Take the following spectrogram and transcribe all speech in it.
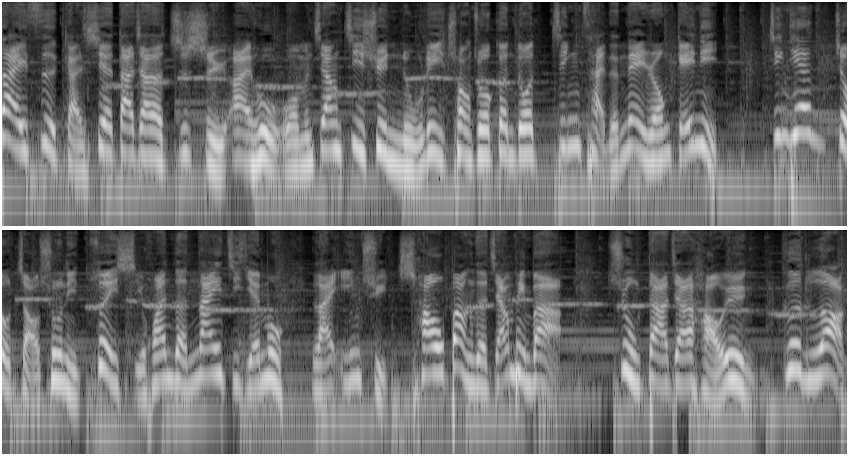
再一次感谢大家的支持与爱护，我们将继续努力创作更多精彩的内容给你。今天就找出你最喜欢的那一集节目来赢取超棒的奖品吧！祝大家好运，Good luck！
